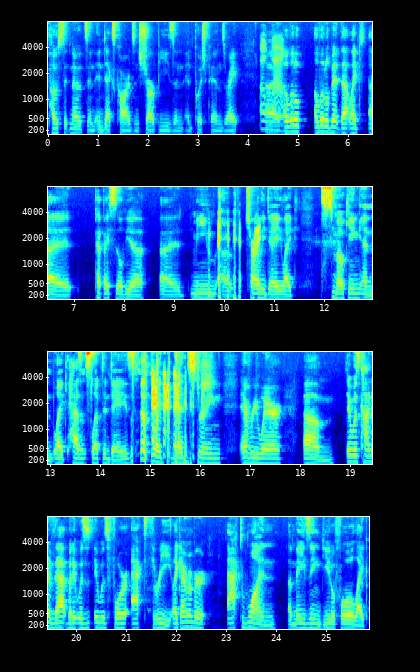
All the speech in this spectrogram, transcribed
post-it notes and index cards and sharpies and, and push pins, right? Oh, Uh, wow. a little a little bit that like uh, Pepe Sylvia uh, meme of Charlie Day like smoking and like hasn't slept in days, like red string everywhere. Um, it was kind of that, but it was it was for Act Three. Like I remember Act One, amazing, beautiful, like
